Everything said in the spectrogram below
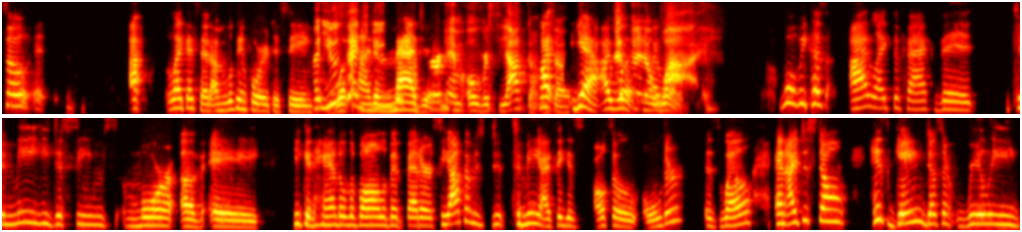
so eh, like I said, I'm looking forward to seeing. But you said kind you of magic him over Siakam. I, so yeah, I would. I know I why. Would. Well, because I like the fact that to me he just seems more of a he can handle the ball a bit better. Siakam is to me, I think, is also older as well, and I just don't. His game doesn't really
